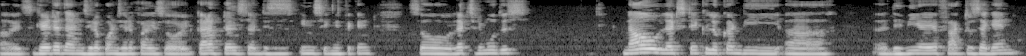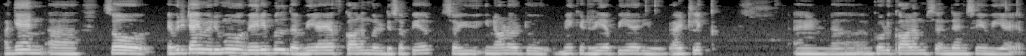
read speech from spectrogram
uh, it's greater than 0.05 so it kind of tells that this is insignificant. So let's remove this. Now let's take a look at the uh, uh the VIF factors again. Again uh, so every time you remove a variable the VIF column will disappear. So you in order to make it reappear you right click and uh, go to columns and then say VIF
